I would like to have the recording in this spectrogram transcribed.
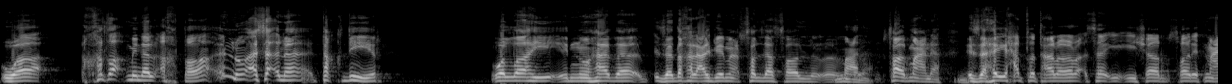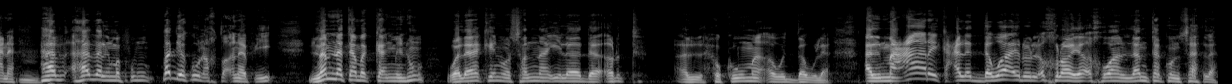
وخطأ من الأخطاء إنه أسأنا تقدير. والله إنه هذا إذا دخل على الجامع صلى صار معنا. صار معنا. إذا هي حطت على راسه اشار صارت معنا. هذا هذا المفهوم قد يكون أخطأنا فيه. لم نتمكن منه ولكن وصلنا إلى دائرة الحكومة أو الدولة. المعارك على الدوائر الأخرى يا إخوان لم تكن سهلة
